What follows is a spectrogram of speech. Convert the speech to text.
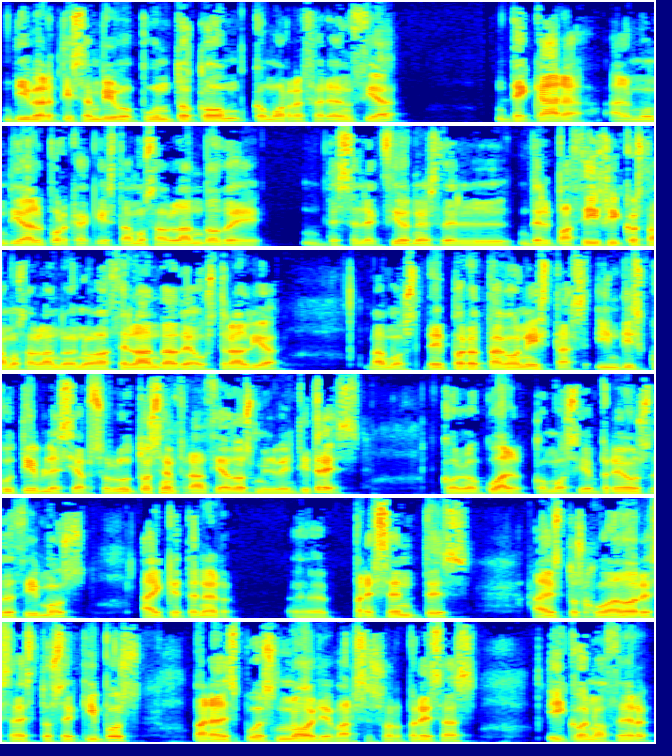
divertisenvivo.com como referencia de cara al Mundial, porque aquí estamos hablando de, de selecciones del, del Pacífico, estamos hablando de Nueva Zelanda, de Australia, vamos, de protagonistas indiscutibles y absolutos en Francia 2023. Con lo cual, como siempre os decimos, hay que tener eh, presentes a estos jugadores, a estos equipos, para después no llevarse sorpresas y conocer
